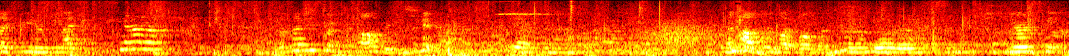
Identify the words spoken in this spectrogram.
like, you know, be like, Snella. That's how she spoke to Harvey. Yes, And Harvey was like, well done. you're a You're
